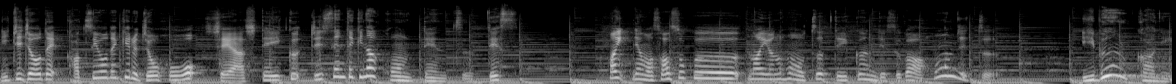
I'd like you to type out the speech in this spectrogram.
日常で活用できる情報をシェアしていく実践的なコンテンツです。はいでは早速内容の方移っていくんですが本日異文化に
